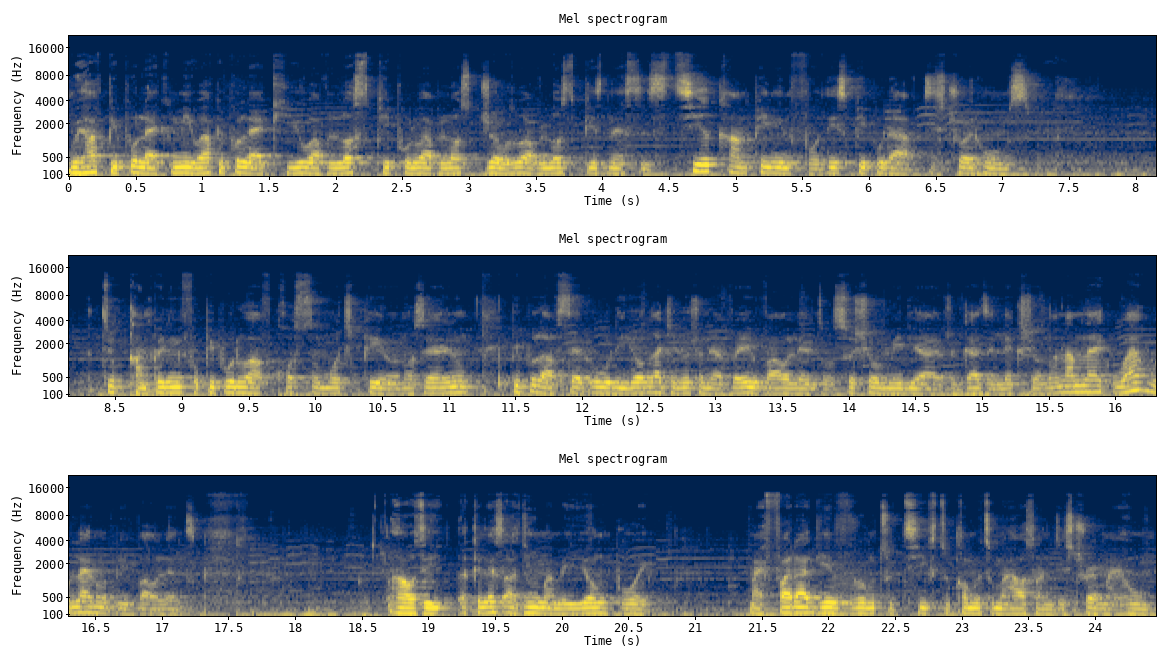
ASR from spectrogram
We have people like me, we have people like you who have lost people, who have lost jobs, who have lost businesses, still campaigning for these people that have destroyed homes still campaigning for people who have caused so much pain on us. You know, people have said, "Oh, the younger generation are very violent on social media as regards elections," and I'm like, why would I not be violent? I was a, okay. Let's assume I'm a young boy. My father gave room to thieves to come into my house and destroy my home.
